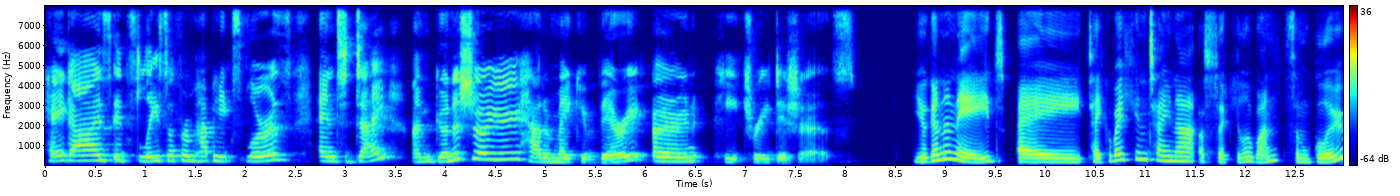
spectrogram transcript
Hey guys, it's Lisa from Happy Explorers, and today I'm gonna show you how to make your very own Petri dishes. You're gonna need a takeaway container, a circular one, some glue,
